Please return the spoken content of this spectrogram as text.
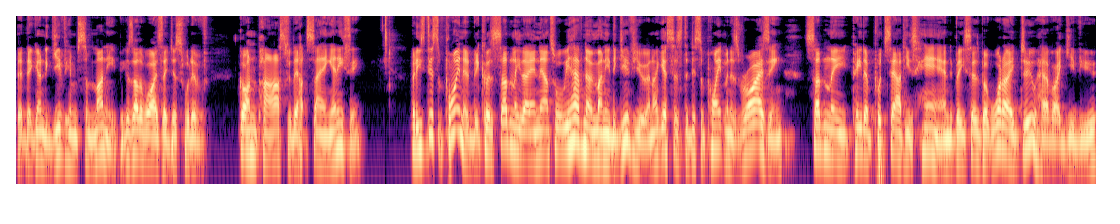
that they're going to give him some money because otherwise they just would have gone past without saying anything. But he's disappointed because suddenly they announce, Well, we have no money to give you. And I guess as the disappointment is rising, suddenly Peter puts out his hand, but he says, But what I do have, I give you.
